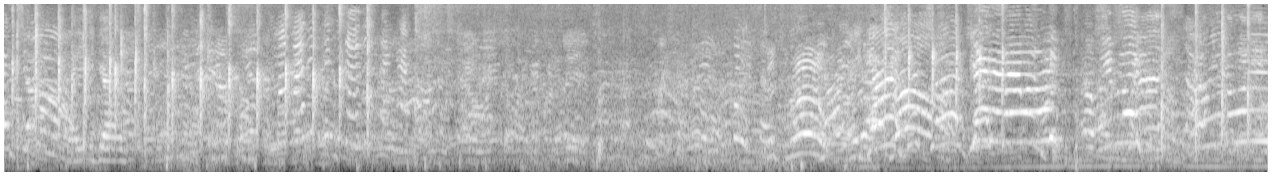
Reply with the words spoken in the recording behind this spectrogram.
Good job! There you go. Good throw. There you go! Good job! Get it, Emily! Emily!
